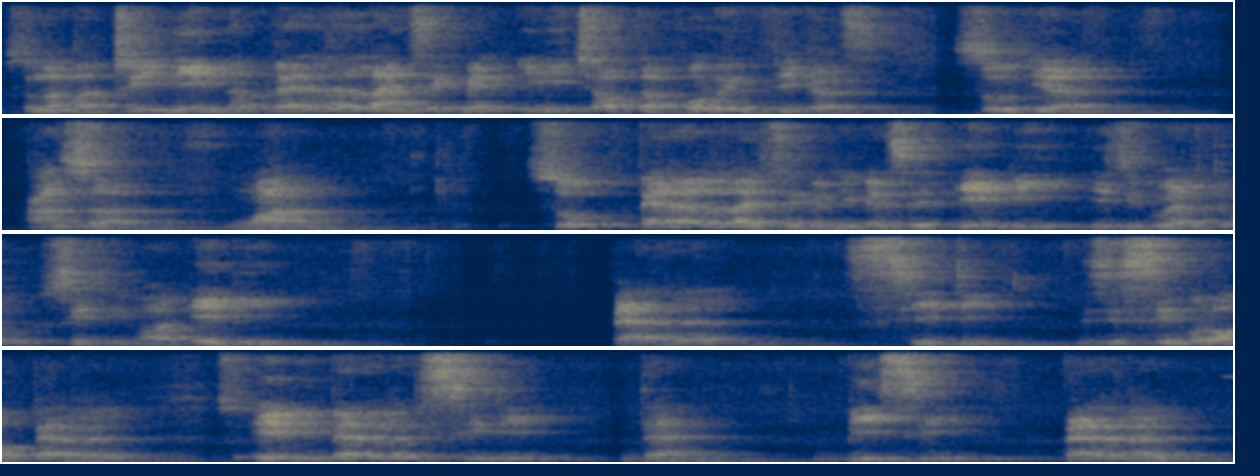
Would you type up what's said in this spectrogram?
So number 3 name the parallel line segment in each of the following figures. So here answer 1. So parallel line segment you can say AB is equal to CD or AB parallel CD. This is symbol of parallel. So AB parallel CD then BC parallel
